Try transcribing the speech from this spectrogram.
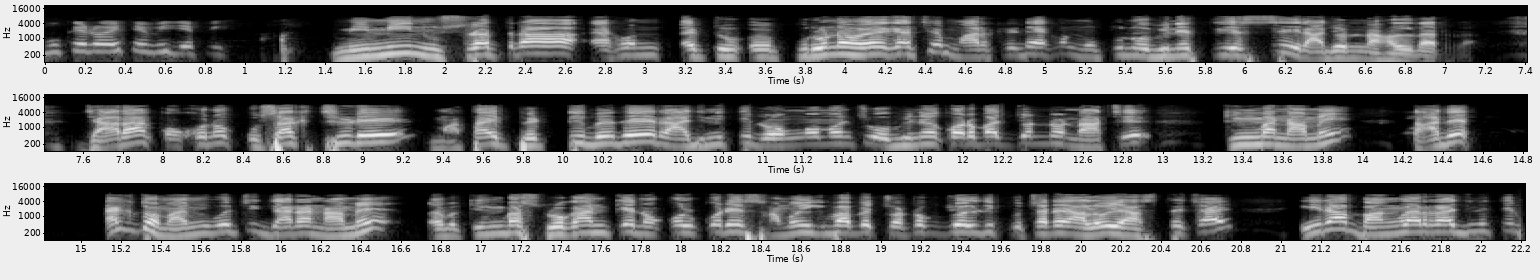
বুকে রয়েছে বিজেপি। মিমি নুসরাতরা এখন একটু পুরনো হয়ে গেছে। মার্কেটে এখন নতুন অভিনেত্রী এসছে রাজন্না হালদাররা। যারা কখনো পোশাক ছিঁড়ে, মাথায় ফেটটি বেঁধে রাজনীতির রঙ্গমঞ্চে অভিনয় করবার জন্য নাচে কিংবা নামে, তাদের একদম, আমি বলছি যারা নামে কিংবা স্লোগানকে নকল করে সাময়িকভাবে চটক জলদি প্রচারের আলোয় আসতে চায়, এরা বাংলার রাজনীতির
